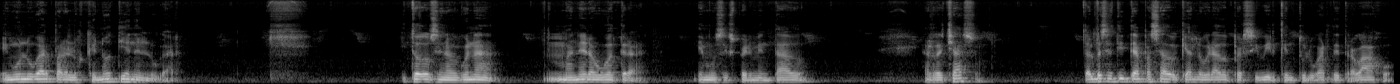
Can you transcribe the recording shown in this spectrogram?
en un lugar para los que no tienen lugar. Y todos en alguna manera u otra hemos experimentado el rechazo, Tal vez a ti te ha pasado que has logrado percibir que en tu lugar de trabajo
